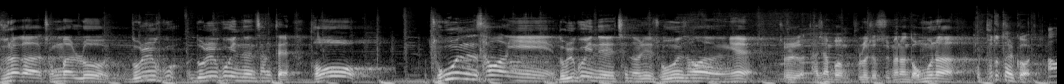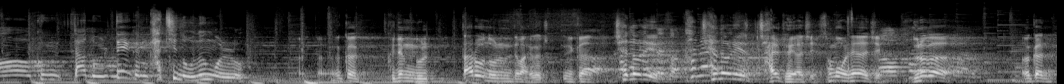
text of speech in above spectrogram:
누나가 정말로 놀고, 놀고 있는 상태 더 좋은 상황이 놀고 있는 채널이 좋은 상황에 저를 다시 한번 불러줬으면 너무나 더 뿌듯할 것 같아요. 어 그럼 나 놀 때 그럼 같이 노는 걸로. 그러니까 그냥 놀, 따로 노는 데 말고 그러니까 채널이 앞에서, 카메라 채널이 잘 돼야지 성공을 해야지 어, 카메라 누나가 그러니까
